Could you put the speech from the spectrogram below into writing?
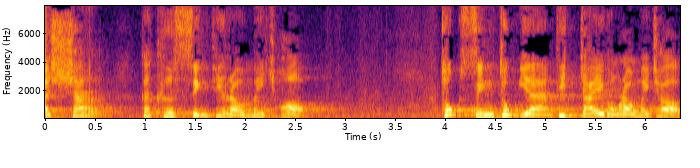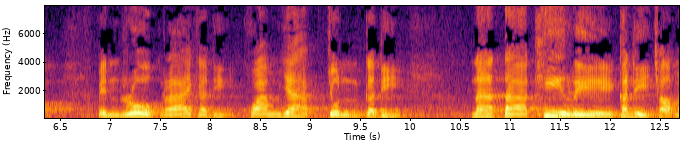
อัชชรก็คือสิ่งที่เราไม่ชอบ ทุกสิ่งทุกอย่างที่ใจของเราไม่ชอบ เป็นโรคร้ายก็ดี ความยากจนก็ดี หน้าตาขี้เรก็ดีชอบไหม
